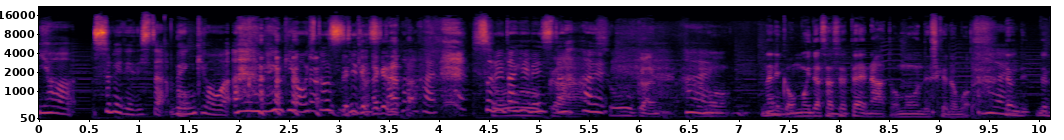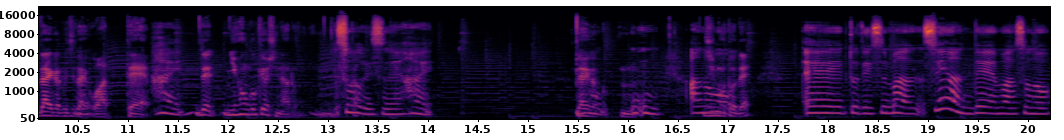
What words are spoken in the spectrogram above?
いや、すべてでした。勉強は。勉強一筋でした。はい。それだけでした。はい。そうか。はい。もう何か思い出させたいなと思うんですけども。はい。で大学時代終わって、はい。で日本語教師になるんですそうですね。はい。大学。うん。あの地元で？えっとです。まあ西安でまあその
